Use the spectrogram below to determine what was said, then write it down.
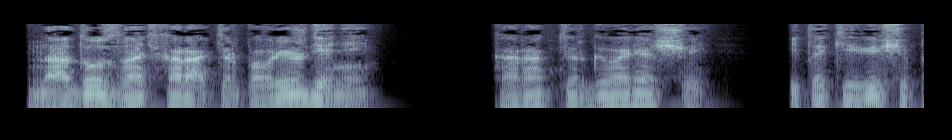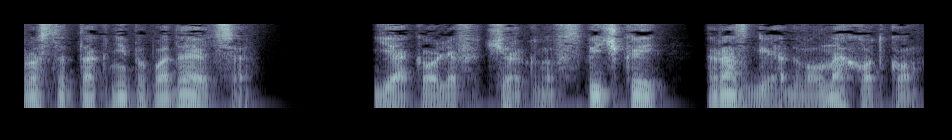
«Надо узнать характер повреждений». «Характер говорящий, и такие вещи просто так не попадаются». Яковлев, черкнув спичкой, разглядывал находку.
